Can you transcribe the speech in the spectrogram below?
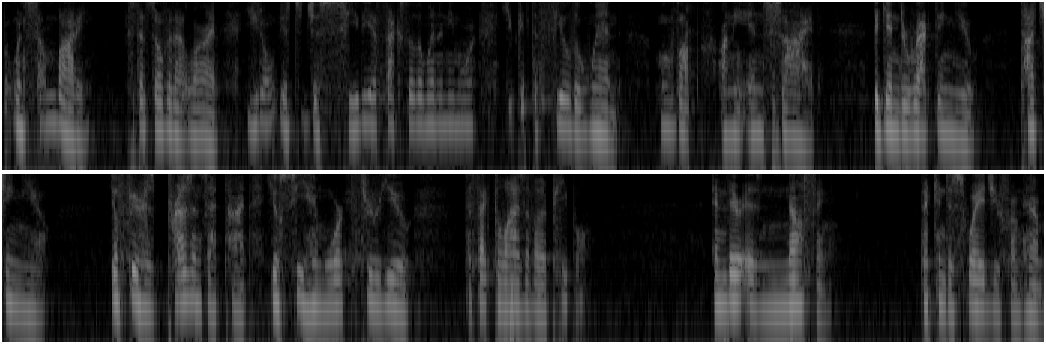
But when somebody steps over that line, you don't get to just see the effects of the wind anymore. You get to feel the wind move up on the inside, begin directing you, touching you. You'll feel his presence at time. You'll see him work through you to affect the lives of other people. And there is nothing that can dissuade you from Him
